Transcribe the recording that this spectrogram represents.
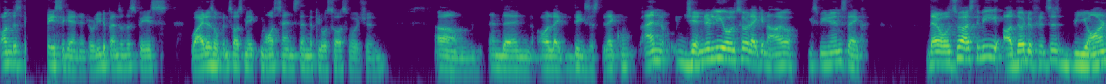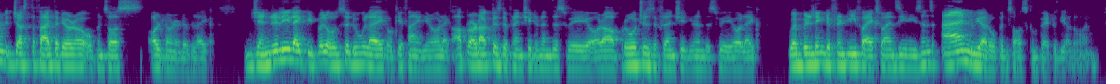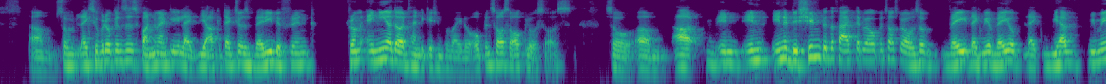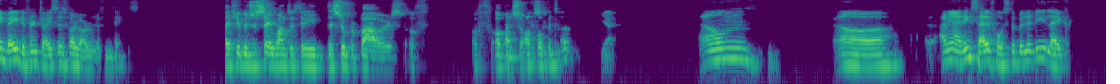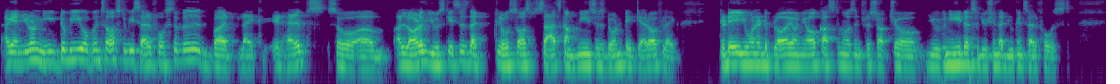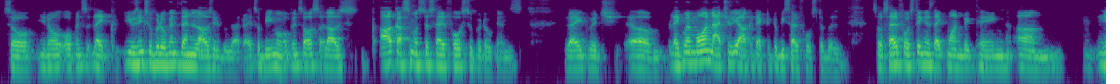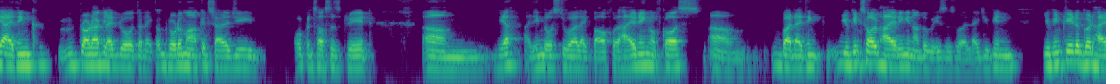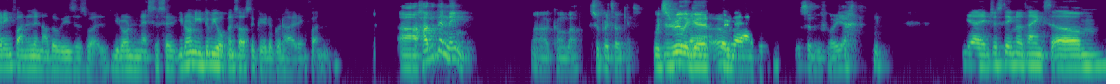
on the space again. It really depends on the space. Why does open source make more sense than the closed source version? Um, and then or like the exist like and generally also like in our experience, like there also has to be other differences beyond just the fact that you're an open source alternative. Like generally like people also do like okay fine you know like our product is differentiated in this way or our approach is differentiated in this way or like we're building differently for x y and z reasons and we are open source compared to the other one um, so like SuperTokens is fundamentally like the architecture is very different from any other authentication provider open source or closed source so um uh in in in addition to the fact that we're open source we're also very like we are very like we have we made very different choices for a lot of different things if you could just say one, two, three, the superpowers of of open source. Of open source. Yeah. Um. Uh. I mean, I think self-hostability. Like, again, you don't need to be open source to be self-hostable, but like it helps. So, um, a lot of use cases that closed source SaaS companies just don't take care of, like today you want to deploy on your customers infrastructure you need a solution that you can self-host so, you know, open like using SuperTokens then allows you to do that, right? So being open source allows our customers to self-host SuperTokens, right? Which um, like we're more naturally architected to be self-hostable. So self-hosting is like one big thing. Um, yeah, I think product-led growth or like a grow-to-market strategy, open source is great. Um, yeah, I think those two are like powerful. Hiring, of course, um, but I think you can solve hiring in other ways as well. Like you can you can create a good hiring funnel in other ways as well. You don't necessarily you don't need to be open source to create a good hiring funnel. Uh, how did the name uh, come about? SuperTokens, which is really yeah, good. Okay. said before, yeah. yeah, interesting. No, thanks. Um,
